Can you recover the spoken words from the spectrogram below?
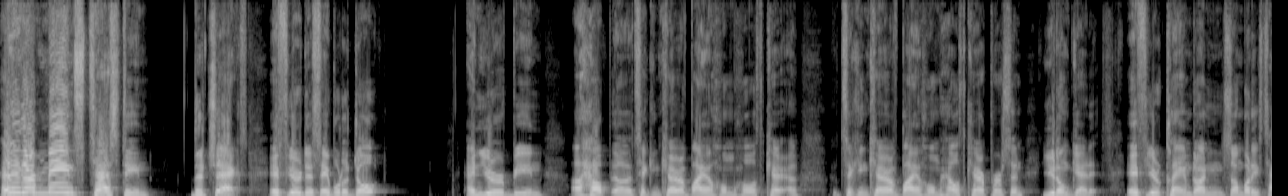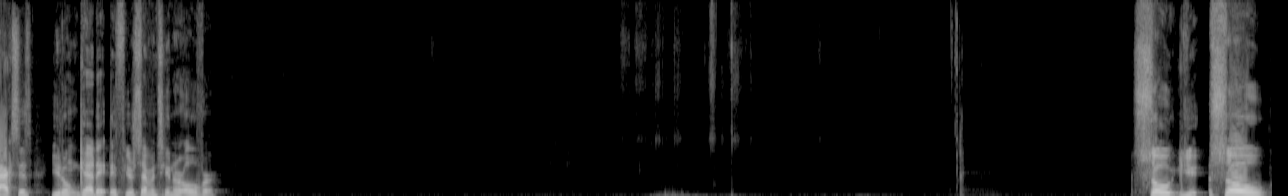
and then they're means testing the checks. If you're a disabled adult and you're being uh, helped, uh, taken care of by a home health care, uh, taken care of by a home health care person, you don't get it. If you're claimed on somebody's taxes, you don't get it if you're 17 or over. So you so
